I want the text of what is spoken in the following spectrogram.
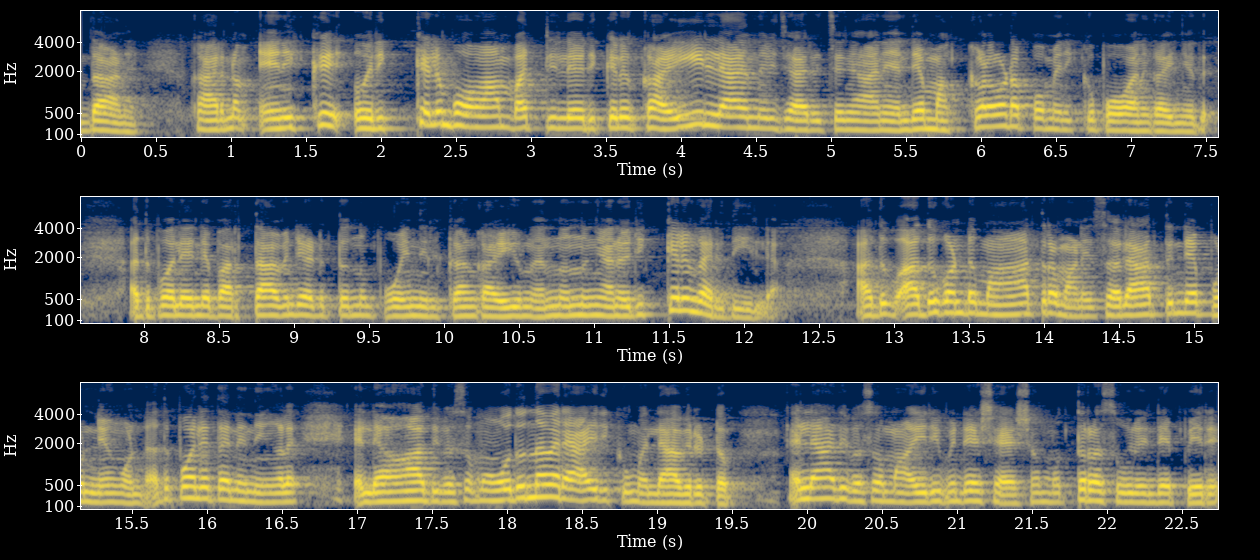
ഇതാണ്. കാരണം എനിക്ക് ഒരിക്കലും പോകാൻ പറ്റില്ല ഒരിക്കലും കഴിയില്ല എന്ന് വിചാരിച്ച ഞാൻ എന്റെ മക്കളോടൊപ്പം എനിക്ക് പോകാൻ കഴിഞ്ഞത്. അതുപോലെ എന്റെ ഭർത്താവിന്റെ അടുത്തൊന്നും പോയി നിൽക്കാൻ കഴിയും എന്നൊന്നും ഞാൻ ഒരിക്കലും കരുതിയില്ല. അത് അതുകൊണ്ട് മാത്രമാണ് ഈ സ്വലാത്തിന്റെ പുണ്യം കൊണ്ട്. അതുപോലെ തന്നെ നിങ്ങൾ എല്ലാ ദിവസവും ഓതുന്നവരായിരിക്കും എല്ലാവരും എല്ലാ ദിവസവും അരിവിന്റെ ശേഷം മുത്തറസൂലിന്റെ പേര്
